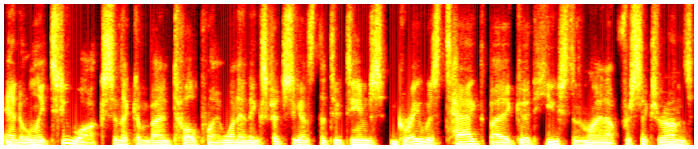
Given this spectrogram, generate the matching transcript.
and only two walks in the combined 12.1 innings pitched against the two teams. Gray was tagged by a good Houston lineup for six runs,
